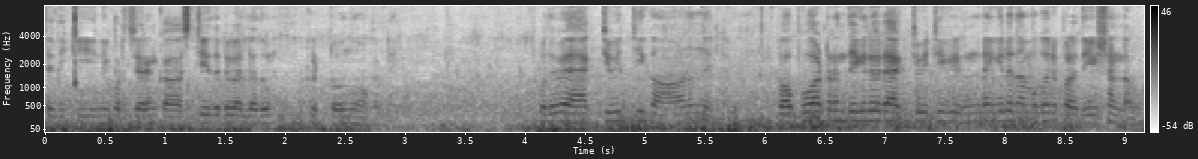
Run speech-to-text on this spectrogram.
സ്ഥിതിക്ക് ഇനി കുറച്ച് നേരം കാസ്റ്റ് ചെയ്തിട്ട് വല്ലതും കിട്ടുമെന്ന് നോക്കട്ടെ. പൊതുവെ ആക്ടിവിറ്റി കാണുന്നില്ല ടോപ്പ് വാട്ടർ എന്തെങ്കിലും ഒരു ആക്ടിവിറ്റി ഉണ്ടെങ്കിൽ നമുക്കൊരു പ്രതീക്ഷ ഉണ്ടാവും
